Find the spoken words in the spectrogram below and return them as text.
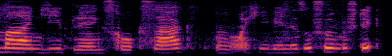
Mein Lieblingsrucksack. Oh, ich liebe ihn, der ist so schön bestickt.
